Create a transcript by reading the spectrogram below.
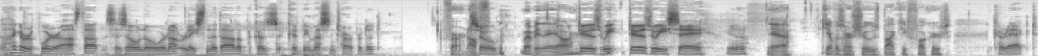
I think a reporter asked that and says, "Oh no, we're not releasing the data because it could be misinterpreted." Fair enough. So- Maybe they are. Do as we do as we say. You know, Yeah, give us our shows back, you fuckers. correct.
